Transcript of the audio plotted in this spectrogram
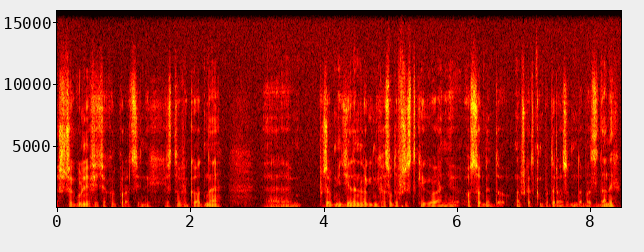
szczególnie w sieciach korporacyjnych jest to wygodne, żeby mieć jeden login i hasło do wszystkiego, a nie osobny do na przykład komputera, osobny do bazy danych.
